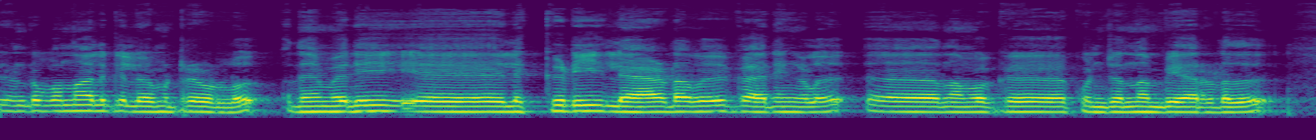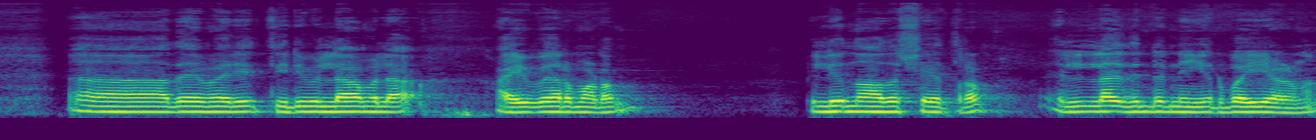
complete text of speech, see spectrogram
രണ്ട് മൂന്നാൽ കിലോമീറ്ററേ ഉള്ളൂ. അതേമാതിരി ലക്കിടി ലാഡർ കാര്യങ്ങൾ നമുക്ക് കുഞ്ചൻ നമ്പ്യാരുടേത് അതേമാതിരി തിരുവില്ലാമല ഹൈവേർ മഠം പില്ലുനാഥ ക്ഷേത്രം എല്ലാം ഇതിന്റെ നിയർ ബൈ ആണ്.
